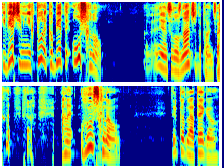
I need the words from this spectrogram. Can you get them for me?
I wierzcie mi, niektóre kobiety uschną. Ja nie wiem, co to znaczy do końca, ale uschną tylko dlatego,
